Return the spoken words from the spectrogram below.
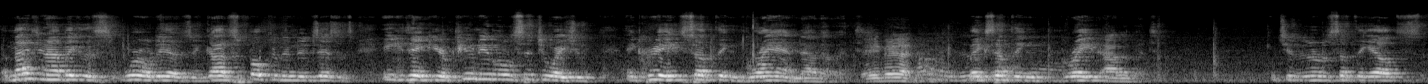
Imagine how big this world is, and God's spoken into existence. He can take your puny little situation and create something grand out of it. Amen. Make something great out of it. I want you to notice something else.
